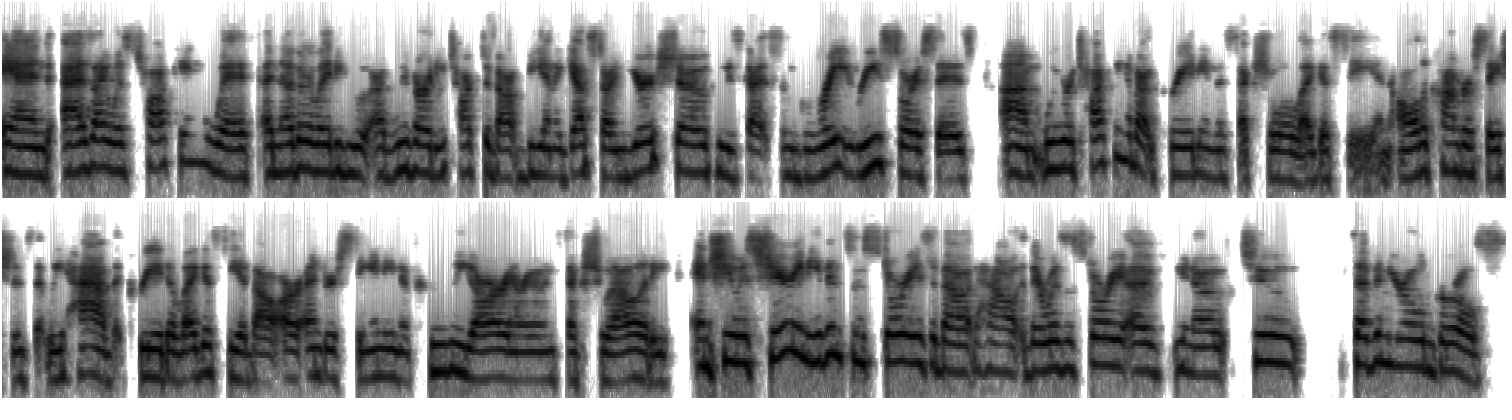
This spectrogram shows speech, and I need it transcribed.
And as I was talking with another lady who uh, we've already talked about being a guest on your show, who's got some great resources, um, we were talking about creating the sexual legacy and all the conversations that we have that create a legacy about our understanding of who we are in our own sexuality. And she was sharing even some stories about how there was a story of, you know, two seven year old girls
